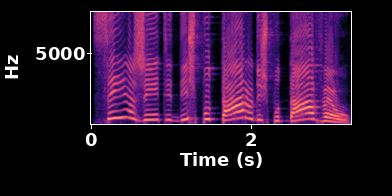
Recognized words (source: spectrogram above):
Se a gente disputar o disputável,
